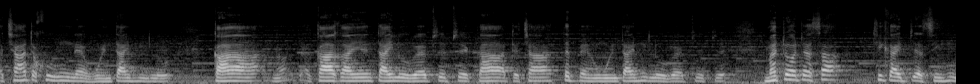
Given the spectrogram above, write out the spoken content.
အခြားတစ်ခုခုနဲ့ဝင်တိုက်မိလို့ကားနော်ကားကရင်တိုက်လို့ပဲဖြစ်ဖြစ်ကားတခြားတစ်ပင်ဝင်တိုက်မိလို့ပဲဖြစ်ဖြစ်မတော်တဆထိခိုက်ပျက်စီးမှု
